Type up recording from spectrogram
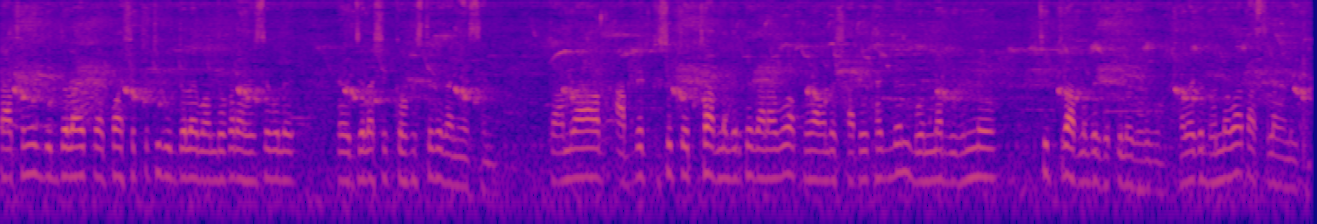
প্রাথমিক বিদ্যালয়, প্রায় পঁয়ষট্টিটি বিদ্যালয় বন্ধ করা হয়েছে বলে জেলা শিক্ষা অফিস থেকে জানিয়েছেন। তো আমরা আপডেট কিছু তথ্য আপনাদেরকে জানাব। আপনারা আমাদের সাথেই থাকবেন। বন্যার বিভিন্ন চিত্র আপনাদেরকে তুলে ধরবো। সবাইকে ধন্যবাদ। আসসালামু আলাইকুম।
